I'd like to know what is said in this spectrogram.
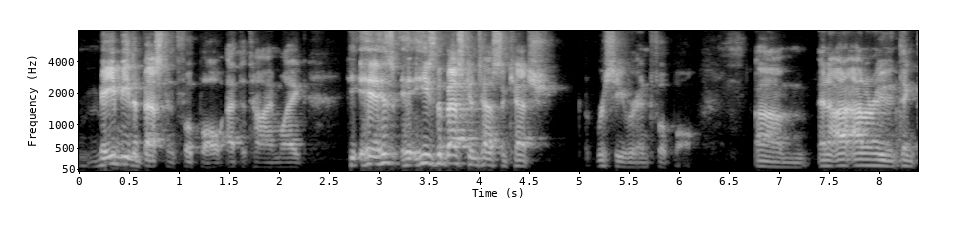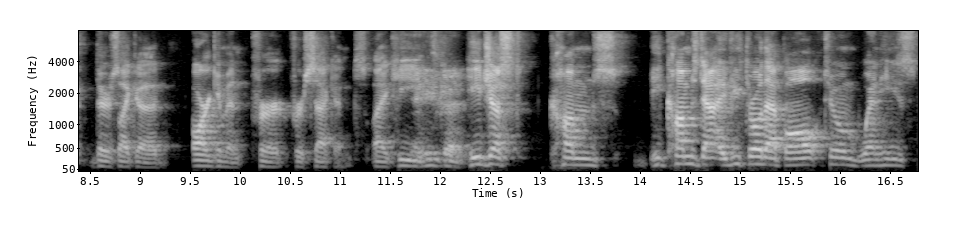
maybe the best in football at the time. Like he, his, he's the best contested catch receiver in football. Um, and I, I don't even think there's like a argument for for seconds. Like he Yeah, he's good. he just comes he comes down if you throw that ball to him when he's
